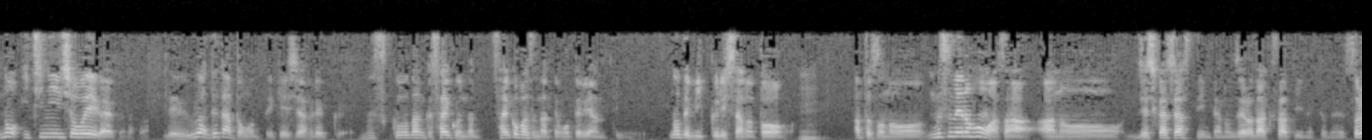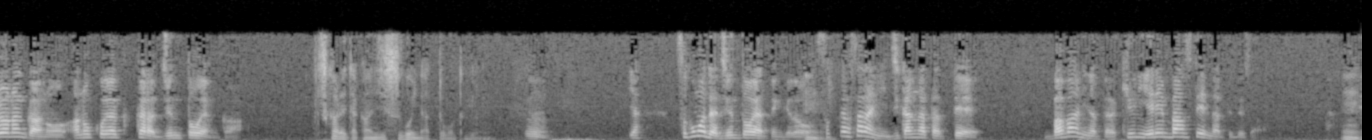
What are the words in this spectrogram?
の一人称映画やからさ。で、うわ、出たと思って、ケイシー・アフレック。息子なんかサイコになサイコパスになってモテるやんっていうのでびっくりしたのと、うん。あとその、娘の方はさ、あの、ジェシカ・チャスティンってあの、ゼロダークサーティの人で、それはなんかあの、あの子役から順当やんか。疲れた感じすごいなって思ったけどね。うん。そこまでは順当やってんけど、うん。そこからさらに時間が経って、ババアになったら急にエレン・バースティンになっててさ、うん。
